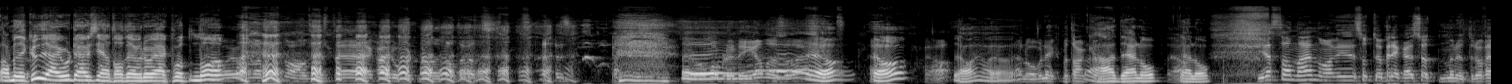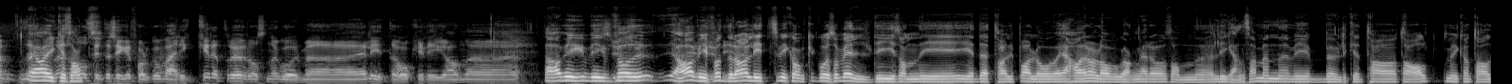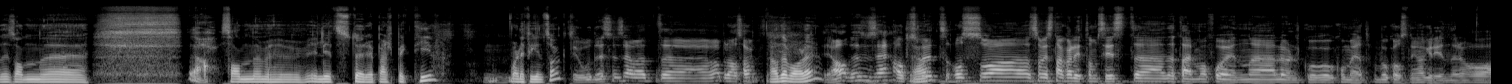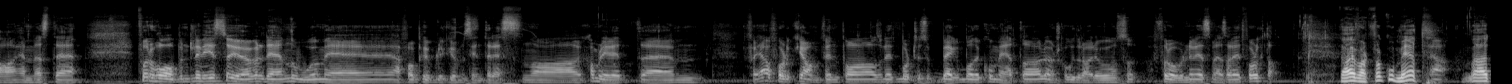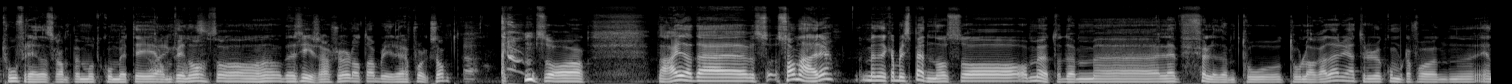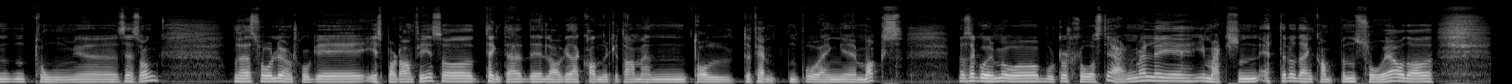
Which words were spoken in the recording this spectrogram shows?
Ja, Men det kunne jeg gjort, jeg hvis jeg hadde tatt euro-jackpoten nå. jo, jo, det noe annet hvis det Kai Robert hadde tatt det, vet du. Blå bobleligaen, altså. Ja, ja, Ja. ja, ja, ja. Det er lov å leke med tanken. ja det er lov. Det er lov. Yes, nei, Nå har vi sittet og preka i 17 minutter og 15 sekunder. Ja, ikke sant. Nå sitter sikkert folk og verker etter å høre åssen det går med elitehockeyligaen. eh. Ja, vi, vi, får, ja, vi får dra litt. Vi kan ikke gå så veldig sånn i, i detalj på alle Jeg har alle overganger og sånn uh, liggende, men eh, vi bør vel ikke ta, ta alt. Men vi kan ta det sånn eh, Ja, sånn eh, i litt større perspektiv. Var det fint sagt? Jo, det syns jeg var, et, eh, var bra sagt. Ja, det var det. Ja, det syns jeg. Absolutt. Og så, som vi snakka litt om sist, eh, dette her med å få inn eh, Lørenskog og Komet på bekostning av Grüner og MS, det Forhåpentligvis så gjør vel det noe med i hvert fall publikumsinteressen og kan bli litt eh, for jeg har folk i Amfinn på altså litt bortesuppe. Både Komet og Lørenskog drar jo forhåpentligvis med seg litt folk, da. Ja, i hvert fall Komet. Ja. Det er to fredagskamper mot Komet i Ja, ikke nå, så det sier seg sjøl at da blir det folksomt. Ja. Så Nei, det, det så, sånn er det. Men det kan bli spennende også å møte dem, eh, eller følge dem to, to laga der. Jeg tror de kommer til å få en, en tung eh, sesong. Når jeg så Lørenskog i, i Sparta Amfi, så tenkte jeg det laget der kan jo ikke ta med en 12-15 poeng eh, maks. Men så går de jo bort og slår Stjernen vel i, i matchen etter, og den kampen så jeg. og da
